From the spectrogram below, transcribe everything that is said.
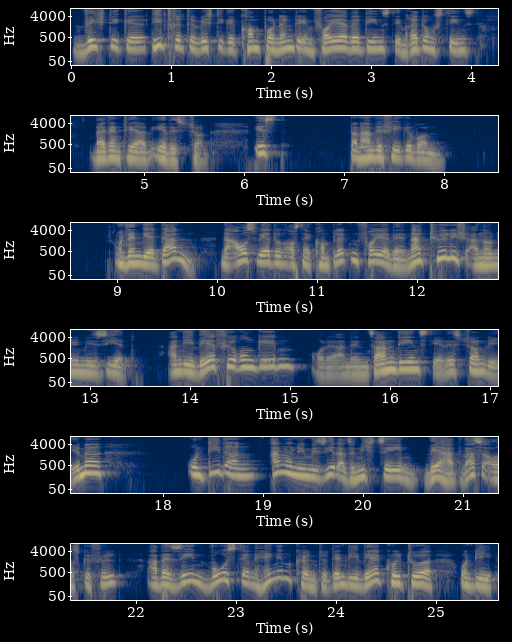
wichtige, die dritte wichtige Komponente im Feuerwehrdienst, im Rettungsdienst, bei den THW, ihr wisst schon, ist, dann haben wir viel gewonnen. Und wenn wir dann eine Auswertung aus einer kompletten Feuerwehr, natürlich anonymisiert, an die Wehrführung geben oder an den Sanddienst, ihr wisst schon, wie immer, und die dann anonymisiert, also nicht sehen, wer hat was ausgefüllt, aber sehen, wo es denn hängen könnte, denn die Wehrkultur und die,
